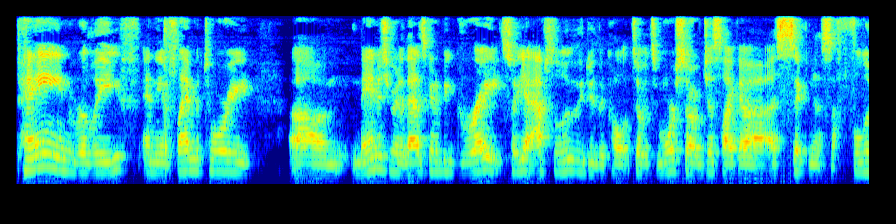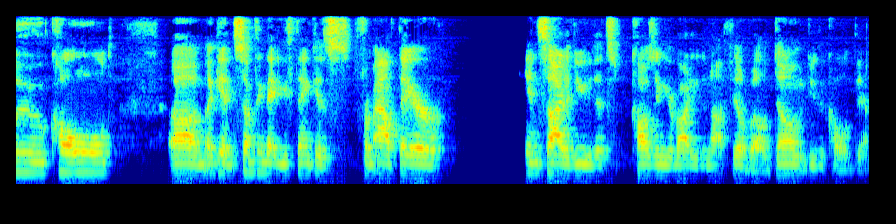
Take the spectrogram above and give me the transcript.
pain relief and the inflammatory um, management of that is going to be great. So yeah, absolutely do the cold. So it's more so just like a, a sickness, a flu, cold. Um, again, something that you think is from out there inside of you that's causing your body to not feel well. Don't do the cold then.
